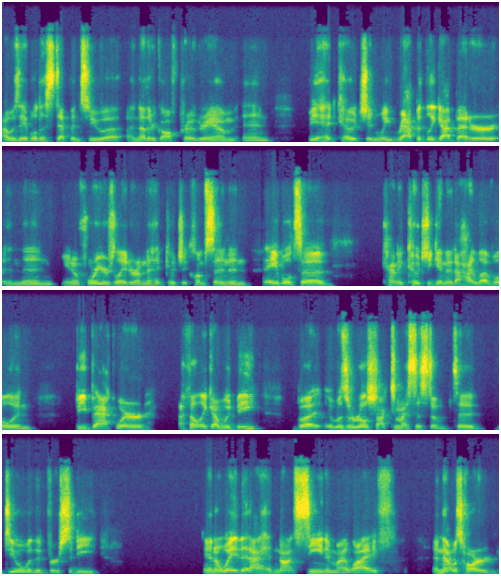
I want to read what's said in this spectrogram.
I was able to step into a, another golf program and be a head coach and we rapidly got better. And then you know 4 years later I'm the head coach at Clemson and able to kind of coach again at a high level and be back where I felt like I would be. But it was a real shock to my system to deal with adversity in a way that I had not seen in my life. And that was hard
